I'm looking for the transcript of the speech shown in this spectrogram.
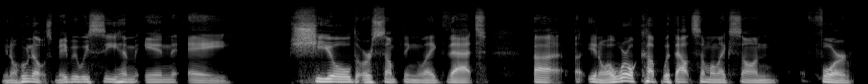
you know who knows maybe we see him in a shield or something like that uh, uh you know a world cup without someone like son for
